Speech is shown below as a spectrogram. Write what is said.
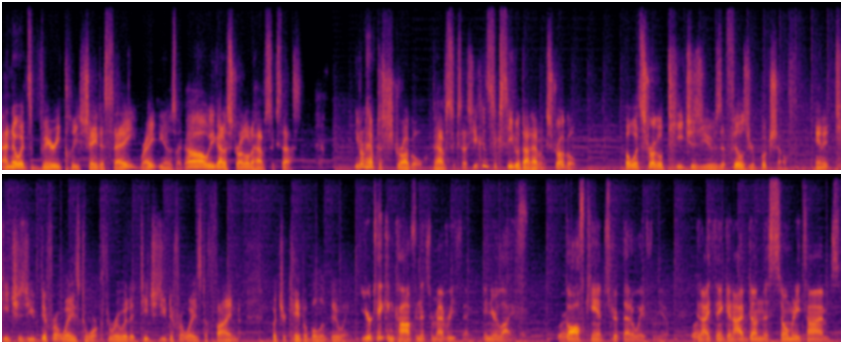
I know it's very cliche to say, right? You know, it's like, oh, you got to struggle to have success. You don't have to struggle to have success. You can succeed without having struggle. But what struggle teaches you is it fills your bookshelf and it teaches you different ways to work through it. It teaches you different ways to find what you're capable of doing. You're taking confidence from everything in your life Right. Golf can't strip that away from you. Right. And I think, and I've done this so many times,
